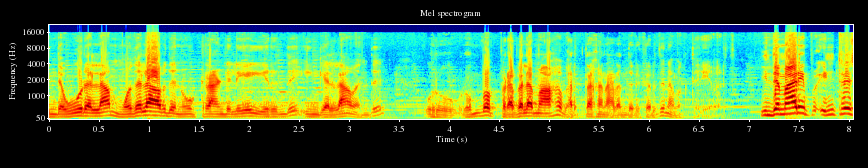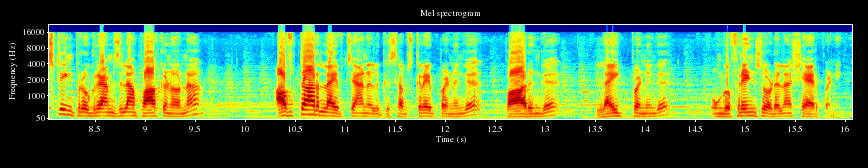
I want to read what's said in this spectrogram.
இந்த ஊரெல்லாம் முதலாவது நூற்றாண்டிலேயே இருந்து இங்கெல்லாம் வந்து ஒரு ரொம்ப பிரபலமாக வர்த்தகம் நடந்திருக்கிறது நமக்கு தெரிய வருது. இந்த மாதிரி இன்ட்ரெஸ்டிங் ப்ரோக்ராம்ஸ்லாம் பார்க்கணுன்னா அவ்தார் லைவ் சேனலுக்கு சப்ஸ்கிரைப் பண்ணுங்கள் பாருங்கள் லைக் பண்ணுங்கள் உங்கள் ஃப்ரெண்ட்ஸோடலாம் ஷேர் பண்ணிக்கங்க.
